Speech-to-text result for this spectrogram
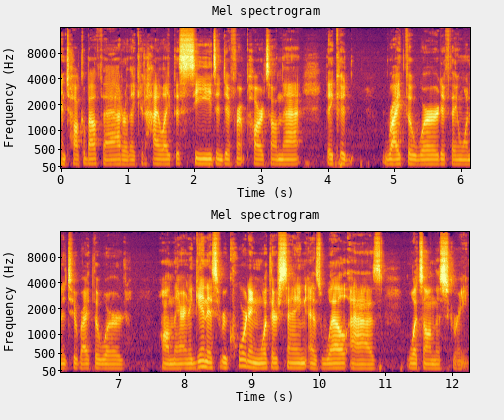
and talk about that, or they could highlight the seeds and different parts on that. They could write the word if they wanted to write the word on there. And again, it's recording what they're saying as well as what's on the screen.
